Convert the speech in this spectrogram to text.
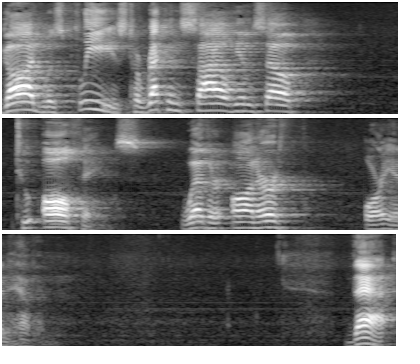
God was pleased to reconcile himself to all things, whether on earth or in heaven. That,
